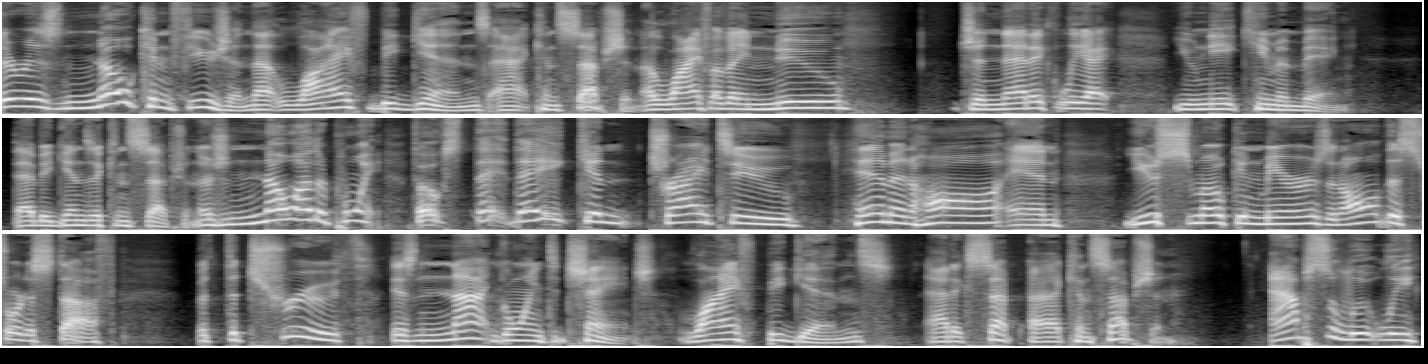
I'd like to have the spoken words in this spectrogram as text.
There is no confusion that life begins at conception, a life of a new genetically uh, unique human being that begins at conception. There's no other point. Folks, they, they can try to hem and haw and use smoke and mirrors and all this sort of stuff, but the truth is not going to change. Life begins at, accept, at conception. Absolutely,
